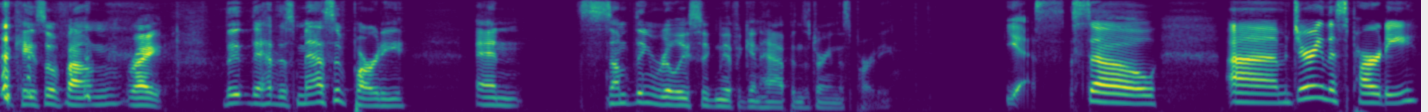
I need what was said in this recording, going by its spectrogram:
a queso fountain. Right. They they have this massive party, and something really significant happens during this party. Yes. So, um, during this party,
